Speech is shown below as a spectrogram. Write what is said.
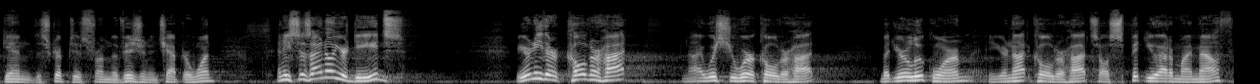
Again, descriptives from the vision in chapter 1. And he says, I know your deeds. You're neither cold nor hot. I wish you were cold or hot, but you're lukewarm. You're not cold or hot, so I'll spit you out of my mouth.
